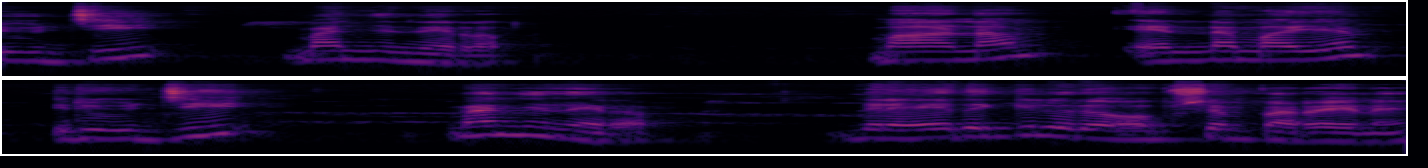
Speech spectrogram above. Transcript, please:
രുചി മഞ്ഞ നിറം മണം എണ്ണമയം രുചി നിറം ഇതിലേതെങ്കിലും ഒരു ഓപ്ഷൻ പറയണേ.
